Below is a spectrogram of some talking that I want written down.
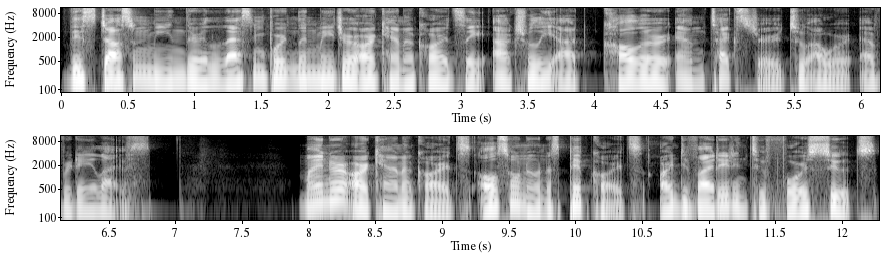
This doesn't mean they're less important than major arcana cards, they actually add color and texture to our everyday lives. Minor arcana cards, also known as pip cards, are divided into four suits,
